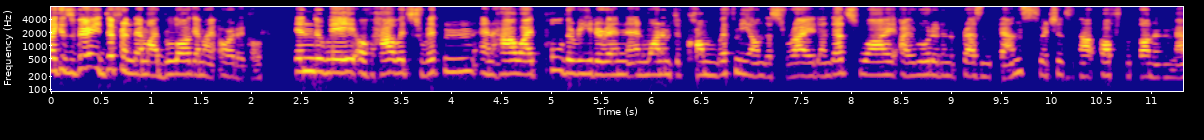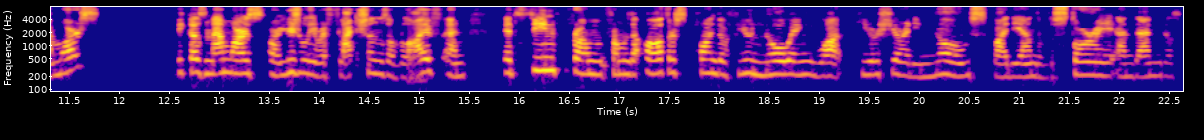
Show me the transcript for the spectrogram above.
Like it's very different than my blog and my article in the way of how it's written and how I pull the reader in and want him to come with me on this ride. And that's why I wrote it in the present tense, which is not often done in memoirs, because memoirs are usually reflections of life and it's seen from from the author's point of view knowing what he or she already knows by the end of the story and then just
